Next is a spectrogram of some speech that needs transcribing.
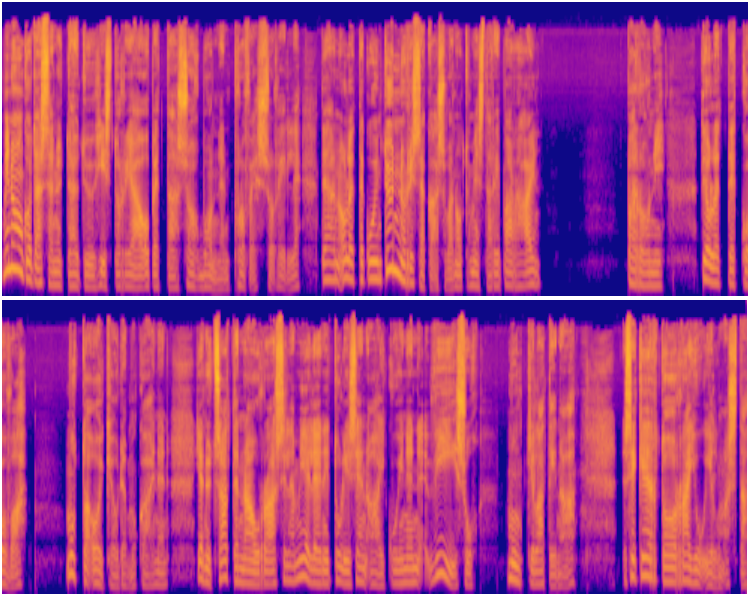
Minunko tässä nyt täytyy historiaa opettaa Sorbonnen professorille? Tehän olette kuin tynnyrissä kasvanut, mestari parhain. Paroni, te olette kova, mutta oikeudenmukainen, ja nyt saatte nauraa, sillä mieleeni tuli sen aikuinen viisu, munkkilatinaa. Se kertoo rajuilmasta,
